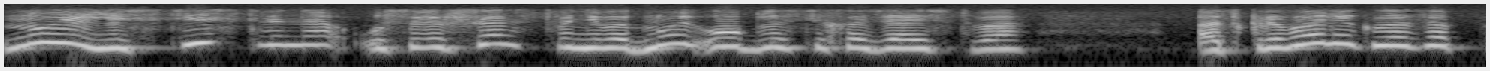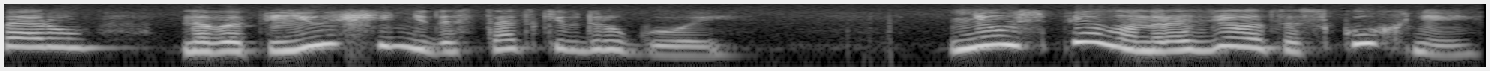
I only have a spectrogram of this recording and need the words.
Ну и, естественно, усовершенствование в одной области хозяйства открывали глаза Перу на вопиющие недостатки в другой. Не успел он разделаться с кухней,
